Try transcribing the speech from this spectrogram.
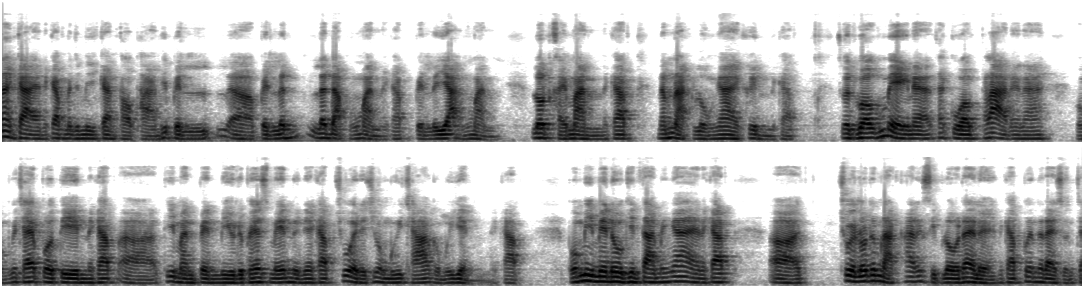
ร่างกายนะครับมันจะมีการเผาผลาญที่เป็นเอ่อเป็นระระดับของมันนะครับเป็นระยะของมัน ลดไขมันนะครับน้ำหนักลงง่ายขึ้นนะครับส่วนตัวผมเองเนี่ยถ้ากลัวพลาดเนี่ยนะผมก็ใช้โปรตีนนะครับอ่าที่มันเป็น meal replacement ตัวเนี้ยครับช่วยในช่วงมื้อเช้ากับมื้อเย็นนะครับผมมีเมนูกินตามง่ายๆนะครับอ่า ช่วยลดน้ำหนัก5-10 โลได้เลยนะครับ เพื่อนท่านใดสนใจ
